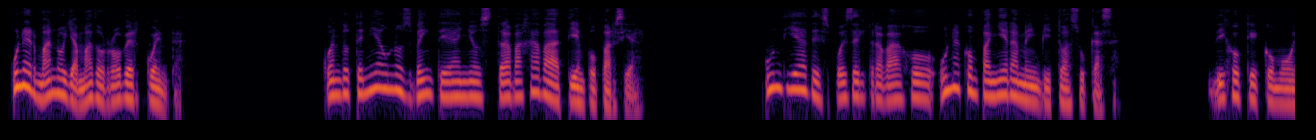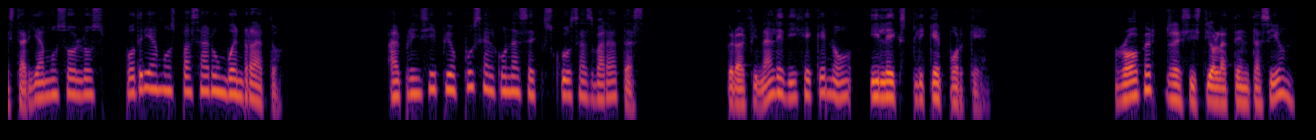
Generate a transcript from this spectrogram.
Un hermano llamado Robert cuenta. Cuando tenía unos 20 años trabajaba a tiempo parcial. Un día después del trabajo, una compañera me invitó a su casa. Dijo que como estaríamos solos, podríamos pasar un buen rato. Al principio puse algunas excusas baratas, pero al final le dije que no y le expliqué por qué. Robert resistió la tentación,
